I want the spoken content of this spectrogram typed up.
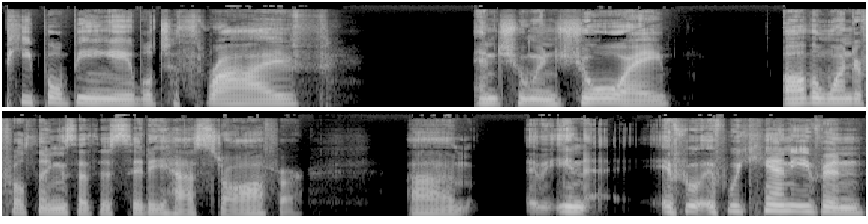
people being able to thrive and to enjoy all the wonderful things that the city has to offer. Um, in if if we can't even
